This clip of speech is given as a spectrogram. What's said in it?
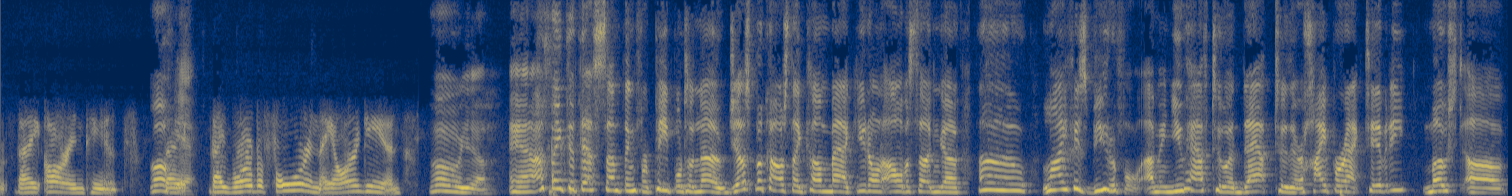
are they are intense. Oh, they, yeah. they were before and they are again. Oh, yeah. And I think that that's something for people to know. Just because they come back, you don't all of a sudden go, oh, life is beautiful. I mean, you have to adapt to their hyperactivity. Most uh,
